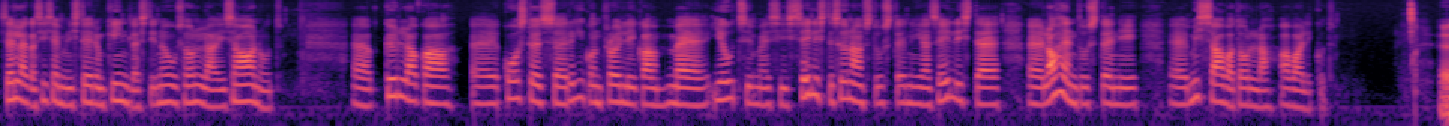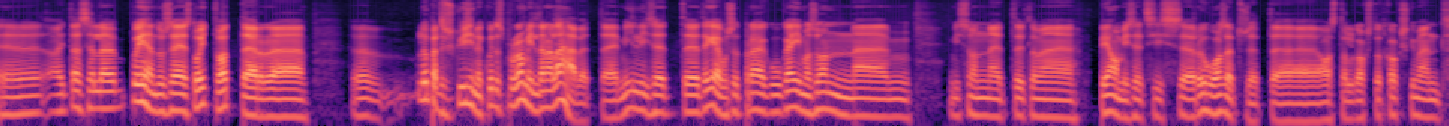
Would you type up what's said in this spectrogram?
sellega Siseministeerium kindlasti nõus olla ei saanud küll aga koostöös Riigikontrolliga me jõudsime siis selliste sõnastusteni ja selliste lahendusteni, mis saavad olla avalikud Äh, aitäh selle põhjenduse eest, Ott Vatter, äh, äh, lõpetuseks küsin, et kuidas programmil täna läheb, et millised tegevused praegu käimas on, mis on need, ütleme, peamised siis rõhuasetused aastal kaks tuhat kakskümmend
